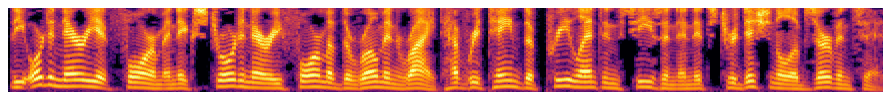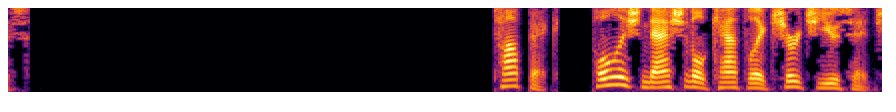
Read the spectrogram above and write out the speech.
The ordinariate form and extraordinary form of the Roman Rite have retained the pre-Lenten season and its traditional observances. Topic: Polish National Catholic Church usage.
